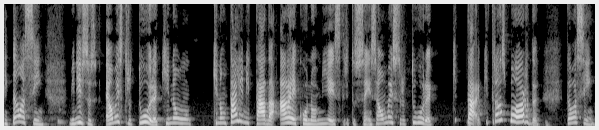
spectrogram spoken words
Então, assim, Vinícius, é uma estrutura que não que não está limitada à economia estrito senso, é uma estrutura que, tá, que transborda. Então, assim,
